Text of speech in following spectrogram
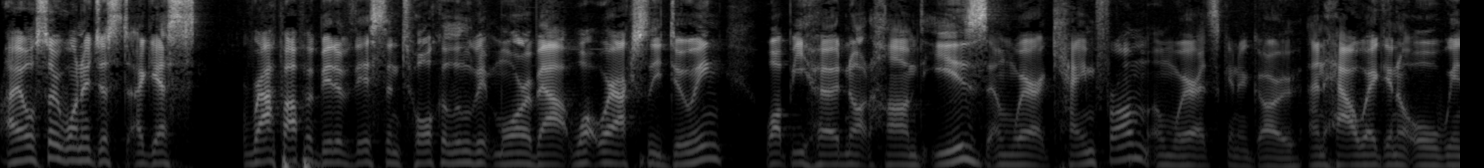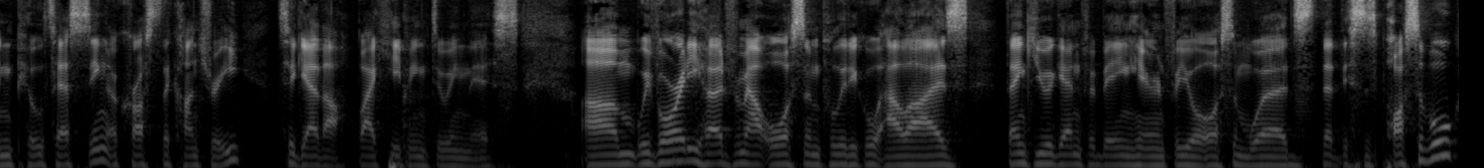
I also want to just, I guess, wrap up a bit of this and talk a little bit more about what we're actually doing, what Be Heard Not Harmed is, and where it came from, and where it's going to go, and how we're going to all win pill testing across the country together by keeping doing this. Um, we've already heard from our awesome political allies. Thank you again for being here and for your awesome words that this is possible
